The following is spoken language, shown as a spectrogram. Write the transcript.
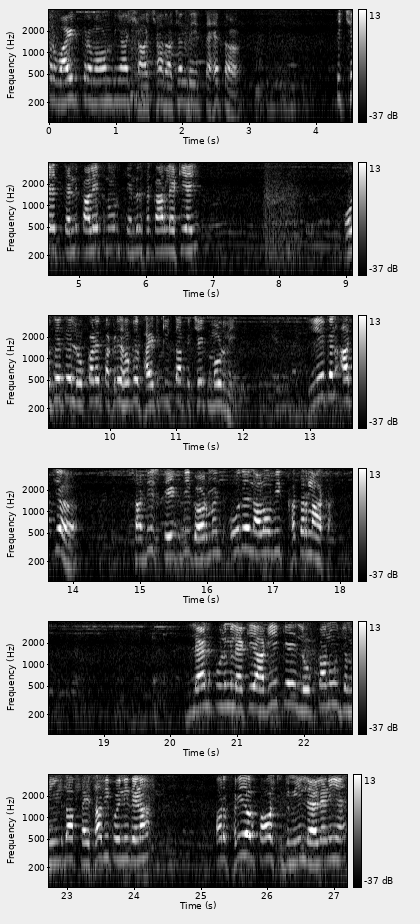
ਪ੍ਰੋਵਾਈਡ ਕਰਵਾਉਣ ਦੀਆਂ ਸਾਜ਼ਿਸ਼ਾਂ ਰਚਨ ਦੇ ਤਹਿਤ ਪਿੱਛੇ ਤਿੰਨ ਕਾਲੇ ਕਾਨੂੰਨ ਕੇਂਦਰ ਸਰਕਾਰ ਲੈ ਕੇ ਆਈ। ਉਹਦੇ ਤੇ ਲੋਕਾਂ ਨੇ ਤਕੜੇ ਹੋ ਕੇ ਫਾਈਟ ਕੀਤਾ, ਪਿੱਛੇ ਮੋੜ ਲਈ। ਲੇਕਿਨ ਅੱਜ ਸਾਡੀ ਸਟੇਟ ਦੀ ਗਵਰਨਮੈਂਟ ਉਹਦੇ ਨਾਲੋਂ ਵੀ ਖਤਰਨਾਕ ਆ। ਲੈਂਡ ਪੂਲਿੰਗ ਲੈ ਕੇ ਆ ਗਈ ਕਿ ਲੋਕਾਂ ਨੂੰ ਜ਼ਮੀਨ ਦਾ ਪੈਸਾ ਵੀ ਕੋਈ ਨਹੀਂ ਦੇਣਾ ਔਰ ਫ੍ਰੀ ਆਫ ਕਾਸਟ ਜ਼ਮੀਨ ਲੈ ਲੈਣੀ ਹੈ।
